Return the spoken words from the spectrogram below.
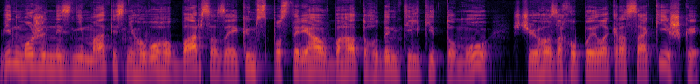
Він може не знімати снігового барса, за яким спостерігав багато годин тільки тому, що його захопила краса кішки,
